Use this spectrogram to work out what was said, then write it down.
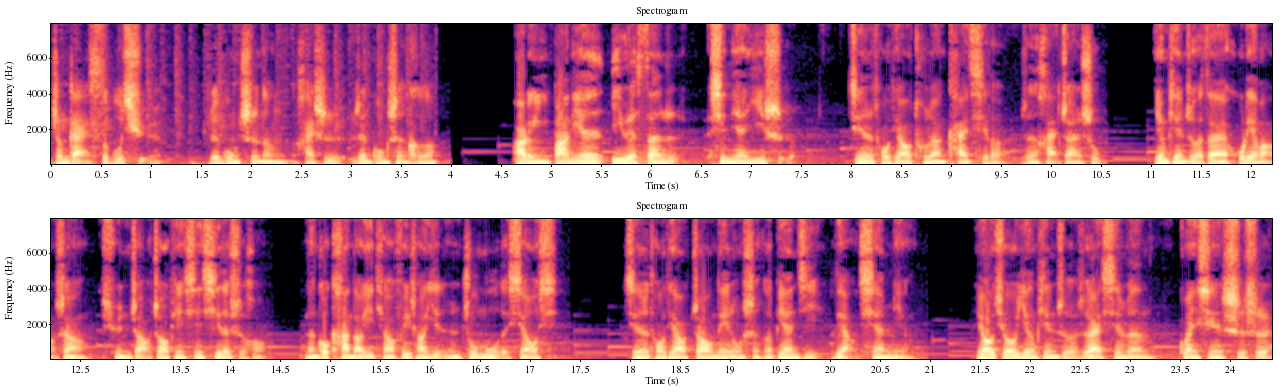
整改四部曲。人工智能还是人工审核？二零一八年一月三日，新年伊始，今日头条突然开启了人海战术。应聘者在互联网上寻找招聘信息的时候，能够看到一条非常引人注目的消息：今日头条招内容审核编辑两千名，要求应聘者热爱新闻、关心时事，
